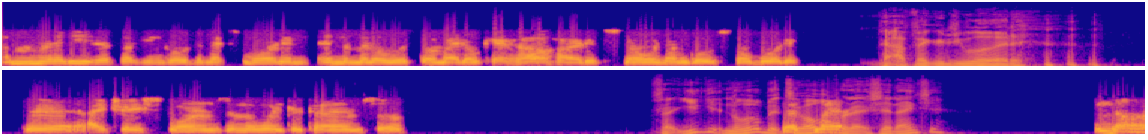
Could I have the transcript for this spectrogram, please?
I'm ready to fucking go the next morning in the middle of a storm. I don't care how hard it's snowing. I'm going snowboarding. I figured you would. yeah, I chase storms in the wintertime, so. So you getting a little bit That's too old my... for that shit, ain't you? No,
